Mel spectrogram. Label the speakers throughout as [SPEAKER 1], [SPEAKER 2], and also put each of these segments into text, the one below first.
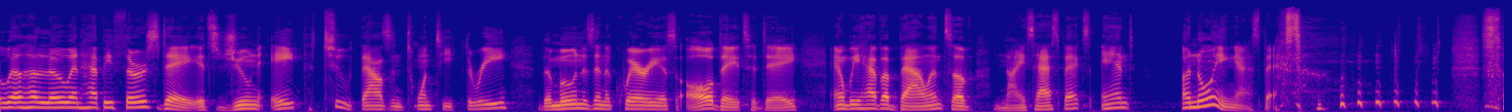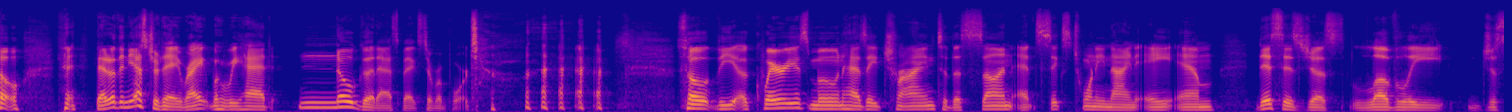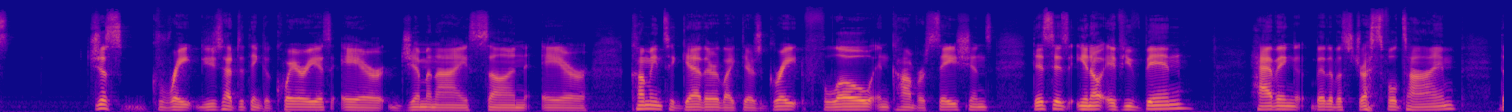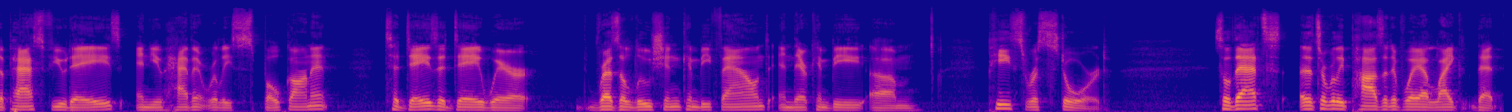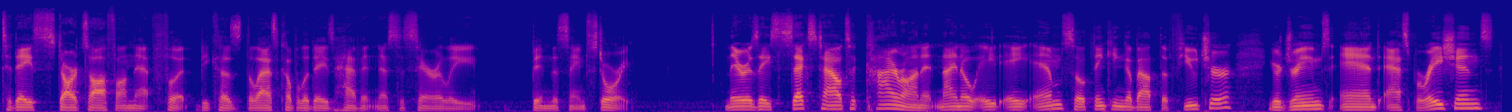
[SPEAKER 1] Well, hello and happy Thursday. It's June 8th, 2023. The moon is in Aquarius all day today, and we have a balance of nice aspects and annoying aspects. so, better than yesterday, right? Where we had no good aspects to report. so, the Aquarius moon has a trine to the sun at 6:29 a.m. This is just lovely just just great. You just have to think Aquarius, air, Gemini, sun, air coming together like there's great flow in conversations. This is, you know, if you've been having a bit of a stressful time the past few days and you haven't really spoke on it, today's a day where resolution can be found and there can be um, peace restored so that's it's a really positive way. I like that today starts off on that foot because the last couple of days haven't necessarily been the same story. There is a sextile to Chiron at 9:08 a.m. So thinking about the future, your dreams and aspirations,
